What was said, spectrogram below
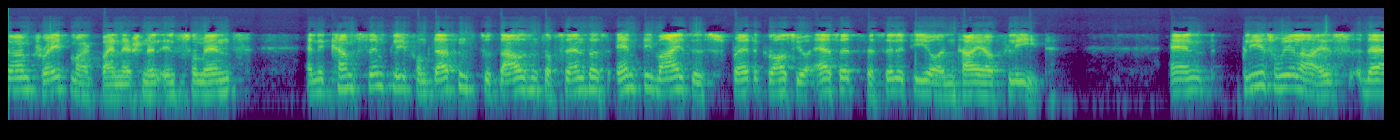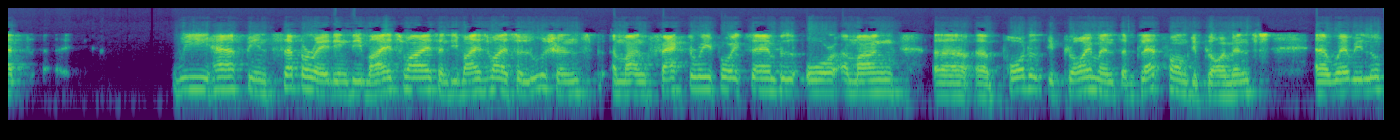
term trademarked by National Instruments, and it comes simply from dozens to thousands of sensors and devices spread across your asset, facility, or entire fleet. And please realize that we have been separating deviceWISE and deviceWISE solutions among factory, for example, or among uh, uh, portal deployments and platform deployments, uh, where we look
